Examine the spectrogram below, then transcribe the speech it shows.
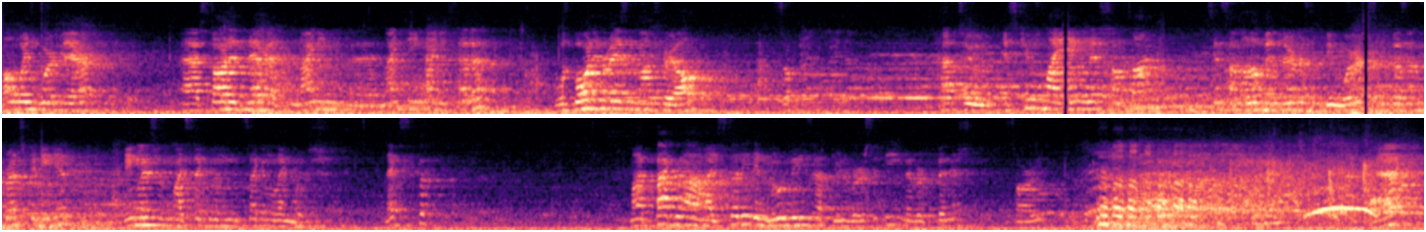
Always worked there. I started there 19, uh, 1997. Was born and raised in Montreal. So have to excuse my English sometimes, since I'm a little bit nervous to be worse because I'm French Canadian. English is my second second language. Next. My background, I studied in movies at university, never finished. Sorry. yeah?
